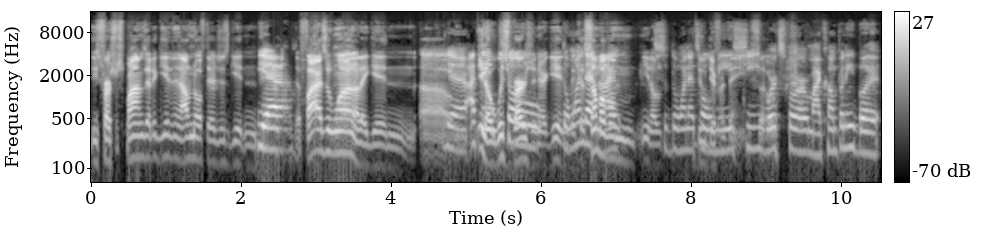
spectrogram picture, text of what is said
these first responders that are getting. it. I don't know if they're just getting yeah. the Pfizer one or they getting, um, Yeah, I you know, which so, version they're getting. the one that some of I- them, you know, so the one that told me things, she so. works for my company, but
